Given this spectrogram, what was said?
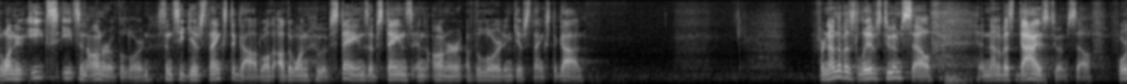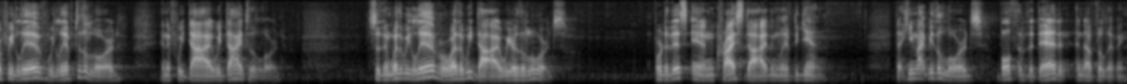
The one who eats, eats in honor of the Lord, since he gives thanks to God, while the other one who abstains, abstains in honor of the Lord and gives thanks to God. For none of us lives to himself, and none of us dies to himself. For if we live, we live to the Lord, and if we die, we die to the Lord. So then, whether we live or whether we die, we are the Lord's. For to this end Christ died and lived again, that he might be the Lord's, both of the dead and of the living.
